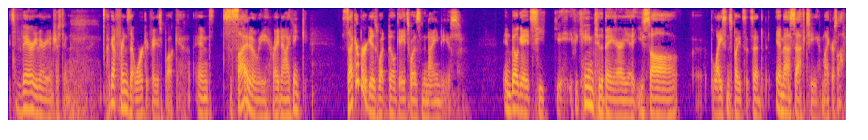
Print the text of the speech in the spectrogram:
It's very, very interesting. I've got friends that work at Facebook, and societally, right now, I think Zuckerberg is what Bill Gates was in the 90s. In Bill Gates, he if you came to the Bay Area, you saw uh, license plates that said MSFT, Microsoft,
